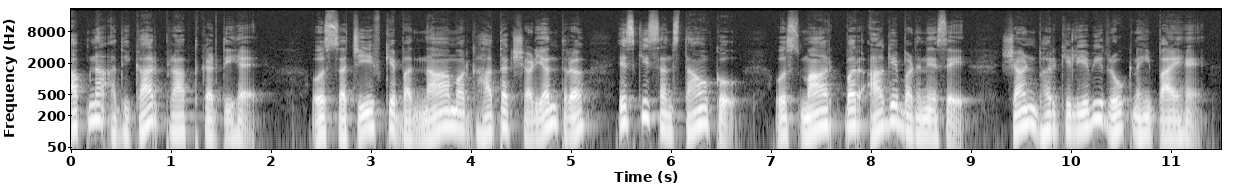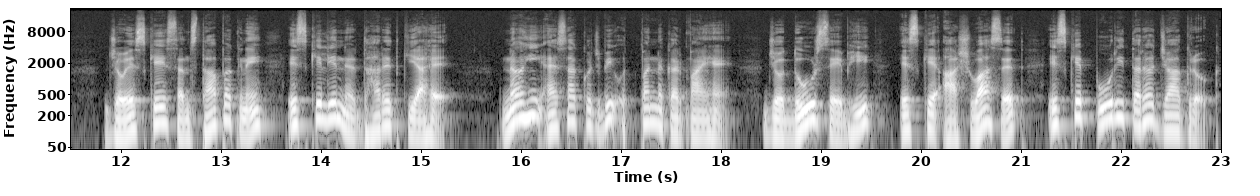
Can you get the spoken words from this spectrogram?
अपना अधिकार प्राप्त करती है। उस सचिव के बदनाम और घातक षड्यंत्र, इसकी संस्थाओं को उस मार्ग पर आगे बढ़ने से क्षण भर के लिए भी रोक नहीं पाए हैं, जो इसके संस्थापक ने इसके लिए निर्धारित किया है। न ही ऐसा कुछ भी उत्पन्न कर पाए हैं, जो दूर से भी इसके आश्वासित, इसके पूरी तरह जागरूक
